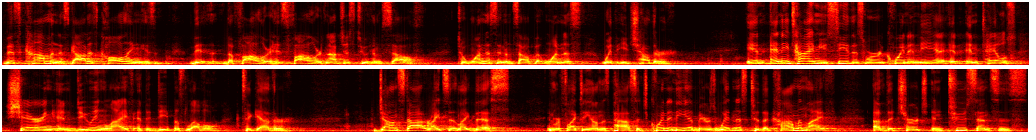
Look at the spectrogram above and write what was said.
This commonness, God is calling his, the, the follower, his followers not just to himself, to oneness in himself, but oneness with each other. And anytime you see this word koinonia, it entails sharing and doing life at the deepest level together. John Stott writes it like this in reflecting on this passage Koinonia bears witness to the common life of the church in two senses.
